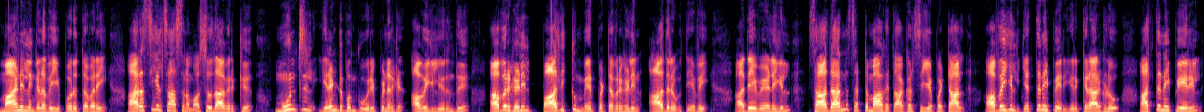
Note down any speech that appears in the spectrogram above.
மாநிலங்களவையை பொறுத்தவரை அரசியல் சாசன மசோதாவிற்கு மூன்றில் இரண்டு பங்கு உறுப்பினர்கள் அவையில் இருந்து அவர்களில் பாதிக்கும் மேற்பட்டவர்களின் ஆதரவு தேவை. அதே வேளையில் சாதாரண சட்டமாக தாக்கல் செய்யப்பட்டால் அவையில் எத்தனை பேர் இருக்கிறார்களோ அத்தனை பேரில்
